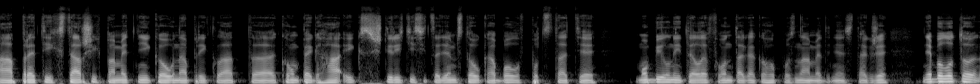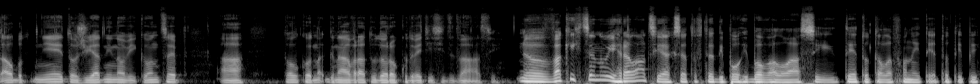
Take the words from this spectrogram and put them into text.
A pre tých starších pamätníkov napríklad eh, Compaq HX 4700 bol v podstate mobilný telefón, tak ako ho poznáme dnes. Takže nebolo to, alebo nie je to žiadny nový koncept a toľko k návratu do roku 2002 asi. No, v akých cenových reláciách sa to vtedy pohybovalo asi tieto telefóny, tieto typy?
